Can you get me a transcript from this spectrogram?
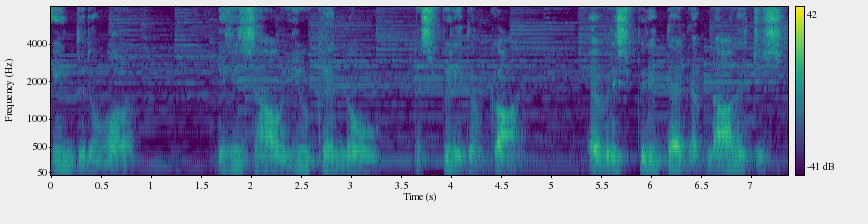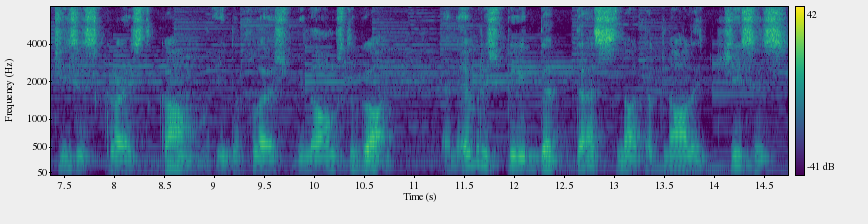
into the world. This is how you can know the Spirit of God. Every spirit that acknowledges Jesus Christ come in the flesh belongs to God, and every spirit that does not acknowledge Jesus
